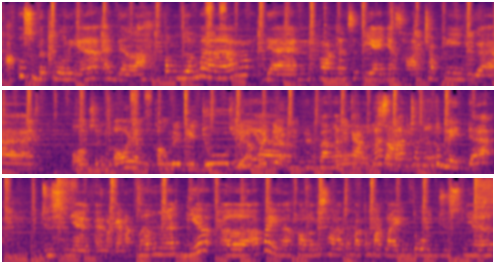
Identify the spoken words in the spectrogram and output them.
aku sebetulnya adalah penggemar dan pelanggan setianya Salad Chop nih juga. Oh, sering. Oh, yang kamu beli beli jus, beli iya, apa itu ya? bener banget Oh, karena salad chop itu beda jusnya enak-enak banget dia eh, apa ya kalau misalnya tempat-tempat lain tuh jusnya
